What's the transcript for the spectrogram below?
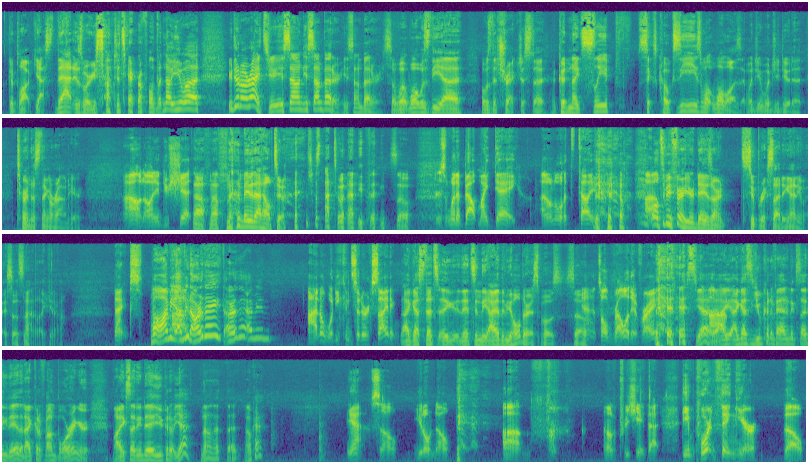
Good plug. Yes, that is where you sounded terrible. But no, you uh, you're doing all right. You, you sound you sound better. You sound better. So what what was the uh, what was the trick? Just a, a good night's sleep, six Coke Z's. What what was it? What'd you what'd you do to turn this thing around here? I don't know. I didn't do shit. Oh, well, maybe that helped too. Just not doing anything. So, I just went about my day. I don't know what to tell you. well, to be fair, your days aren't super exciting anyway. So it's not like you know. Thanks. Well, I mean, I Uh, mean, are they? Are they? I mean, I don't. Know what do you consider exciting? I guess that's uh, it's in the eye of the beholder, I suppose. So Yeah, it's all relative, right? it is. Yeah, Uh, I, I guess you could have had an exciting day that I could have found boring, or my exciting day you could have. Yeah, no, that that okay. yeah. So you don't know. um, I don't appreciate that. The important thing here, though,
